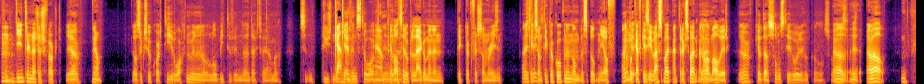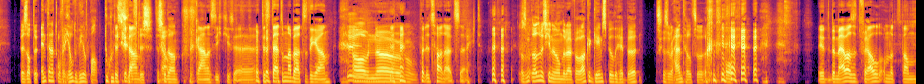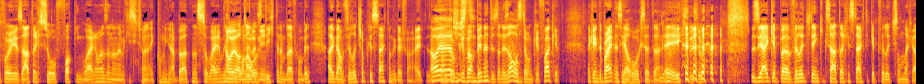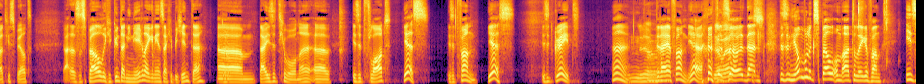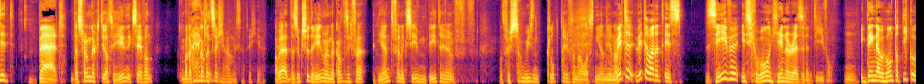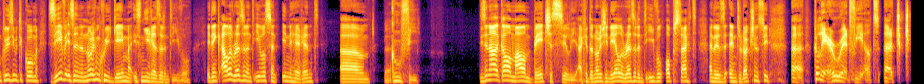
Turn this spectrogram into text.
Hm. Die internet is fucked. Ja. Ja. Dat was ook zo'n kwartier wachten voor een lobby te vinden. Ik dacht van ja, maar het zitten Kevins te wachten. Ja. Ik heb laatst ook lag om in een TikTok for some reason. Ah, Kijk, het zo'n TikTok openen, dan speelt het niet af. Ah, dan moet ik ik- even die wegswipen en terugswipen en dan Ja. allemaal weer. Ja, ik heb dat soms tegenwoordig ook wel. Zo. Ja, ah, wel. Dus dat de internet over heel de wereld wel toe goed Het is gedaan. is. Het is Ja. gedaan. De kraan is dicht. eh, het is tijd om naar buiten te gaan. Oh no. Oh. But it's hot outside. dat, is, dat is misschien een onderwerp. Welke game speelde hij buiten? Als je zo handheld zo. Het- Bij mij was het vooral omdat het dan vorige zaterdag zo fucking warm was. En dan heb ik gezien van, ik kom niet naar buiten als het zo warm is. Oh ja, Ik gewoon alles niet. dicht en dan blijf ik gewoon binnen. Had ik dan Village opgestart, want ik dacht van, hey, het is Oh ja, donker van binnen, dus dan is alles donker. Fuck it. Dan kan ik de brightness heel hoog zetten. Hey. Dus ja, ik heb eh, Village denk ik zaterdag gestart. Ik heb Village zondag uitgespeeld. Ja, dat is een spel, je kunt dat niet neerleggen eens dat je begint. Hè. Ehm, dat is het gewoon. Hè. Eh, is it flawed? Yes. Is it fun? Yes. Is it great? Huh. Ja. Did I have fun? Yeah. ja. eh, dat, het is een heel moeilijk spel om uit te leggen van, is it bad? Dat is waarom dat ik het u had gegeven. Ik zei van... Maar dat ik ook altijd zeg... Ja, het teruggeven. Ah, ja, dat is ook zo de reden waarom ik altijd zeg van... In die end vind ik 7 beter. Want for some reason klopt er van alles niet aan die nacht. Weet je, weet je wat het is? 7 is gewoon geen Resident Evil. Hmm. Ik denk dat we gewoon tot die conclusie moeten komen. 7 is een enorm goede game, maar is niet Resident Evil. Ik denk alle Resident Evils zijn inherent ehm, goofy. Die zijn eigenlijk allemaal een beetje silly. Als je de originele Resident Evil opstart en er is de introduction scene. eh Claire Redfield.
